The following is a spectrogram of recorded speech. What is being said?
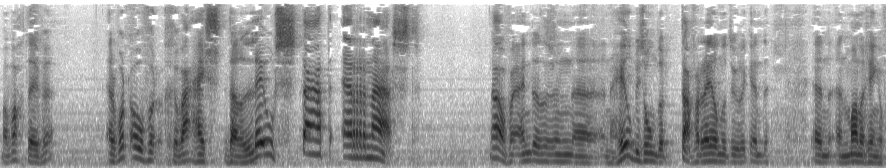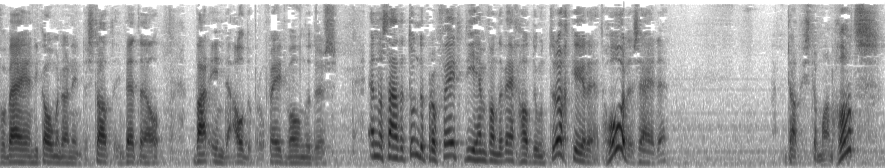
Maar wacht even. Er wordt over gewaakt. De leeuw staat ernaast. Nou, en dat is een, uh, een heel bijzonder tafereel natuurlijk. En, en, en, mannen gingen voorbij en die komen dan in de stad, in Bethel, waarin de oude profeet woonde dus. En dan staat er toen de profeet die hem van de weg had doen terugkeren het hoorde, zeide, dat is de man gods.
